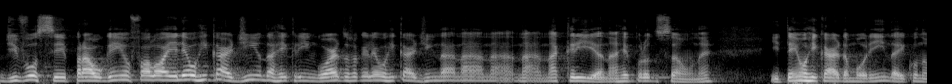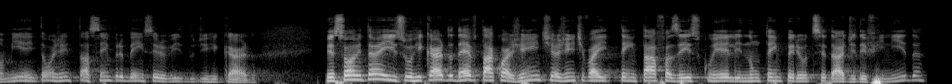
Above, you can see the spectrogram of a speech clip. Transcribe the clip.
de você para alguém, eu falo, ó, ele é o Ricardinho da recria e engorda, só que ele é o Ricardinho da, na, na, na, na cria, na reprodução, né? E tem o Ricardo Amorim da economia, então a gente está sempre bem servido de Ricardo. Pessoal, então é isso. O Ricardo deve estar com a gente. A gente vai tentar fazer isso com ele. Não tem periodicidade definida,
